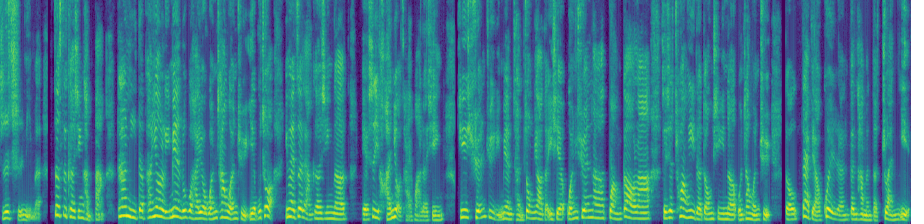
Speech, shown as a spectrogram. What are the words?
支持你们，这四颗星很棒。当然，你的朋友里面如果还有文昌文曲也不错，因为这两颗星呢也是很有才华的星。其实选举里面很重要的一些文宣啦、广告啦这些创意的东西呢，文昌文曲都代表贵人跟他们的专业。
